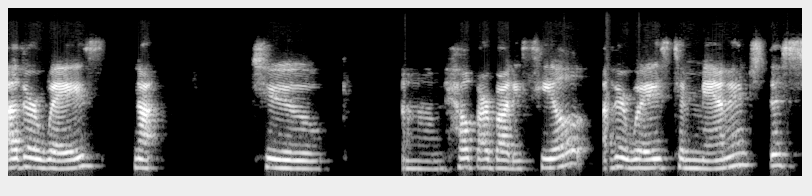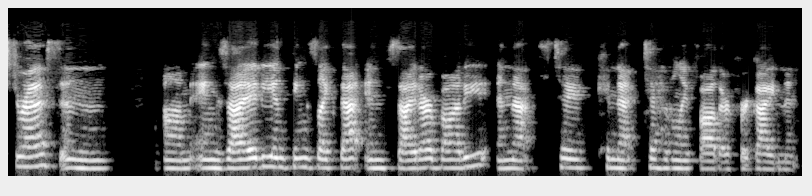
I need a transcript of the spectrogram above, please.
other ways not to um, help our bodies heal, other ways to manage this stress and um, anxiety and things like that inside our body, and that's to connect to Heavenly Father for guidance.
